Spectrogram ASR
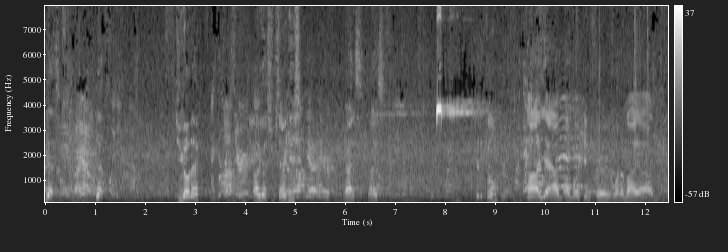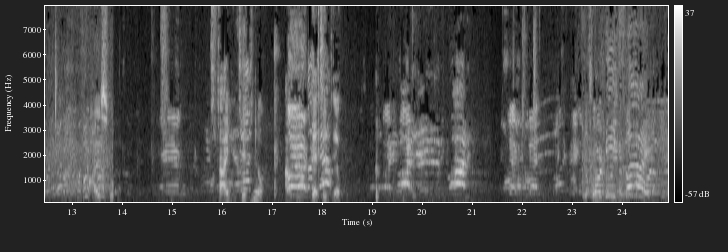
Yes. Yep. Did you go there? Oh, yes, from Syracuse? Nice, nice. To the film crew. Uh, yeah, I'm, I'm working for one of my um, high school. Tied 2 2. Oh, yeah, 2 2. It's gonna be close.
